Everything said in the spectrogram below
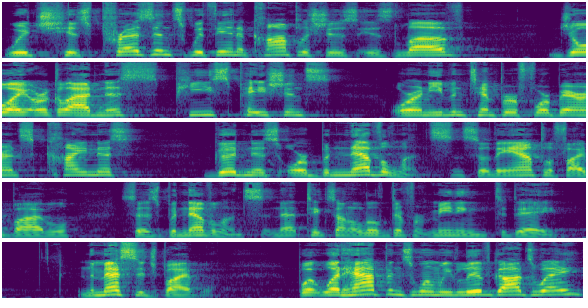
which his presence within accomplishes, is love, joy or gladness, peace, patience, or an even temper, forbearance, kindness, goodness, or benevolence. And so the Amplified Bible says benevolence, and that takes on a little different meaning today. In the Message Bible, but what happens when we live God's way?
